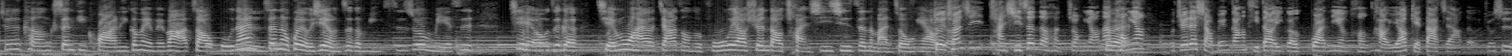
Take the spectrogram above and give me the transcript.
就是可能身体垮了，你根本也没办法照顾。但是真的会有一些人这个迷思，所以我们也是借由这个节目，还有家总的服务，要宣导喘息，其实真的蛮重要的。对，喘息喘息真的很重要。那同样。我觉得小编刚提到一个观念很好，也要给大家的，就是，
